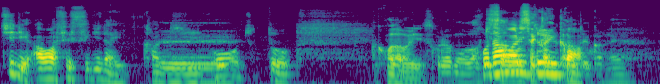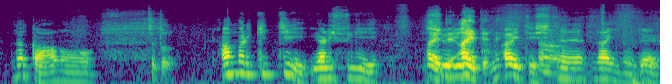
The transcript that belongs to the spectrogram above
ちり合わせすぎない感じをちょっこだわりですこれはもうこだわりというか観というかね。となんかあのちょっとあんまりきっちりやりすぎあえてあえてね。あえてしてないので。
